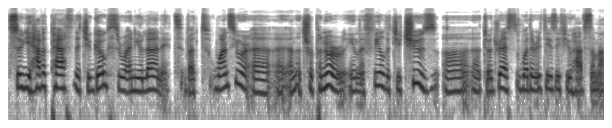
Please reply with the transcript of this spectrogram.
so you have a path that you go through and you learn it. But once you're a, a, an entrepreneur in a field that you choose uh, uh, to address, whether it is if you have some uh,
